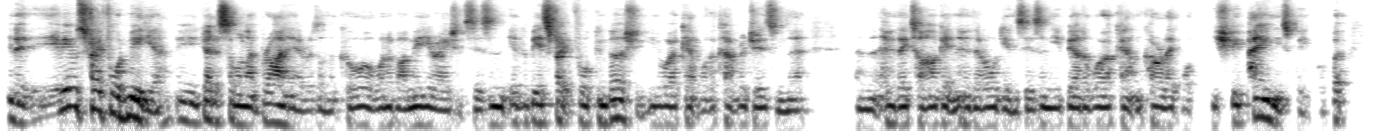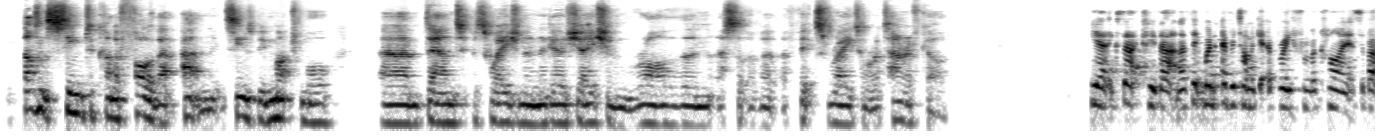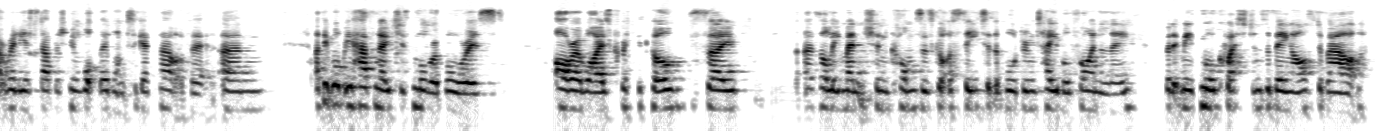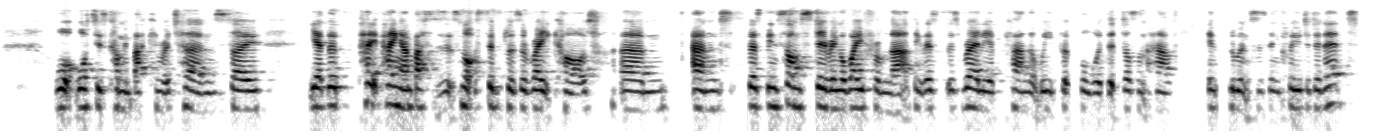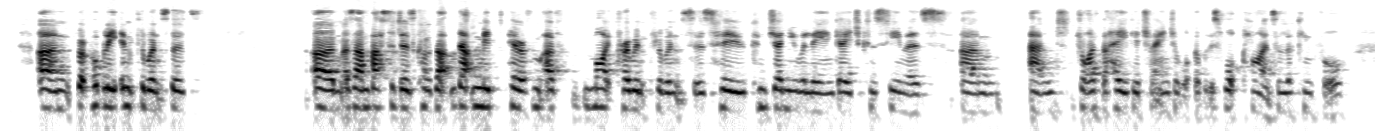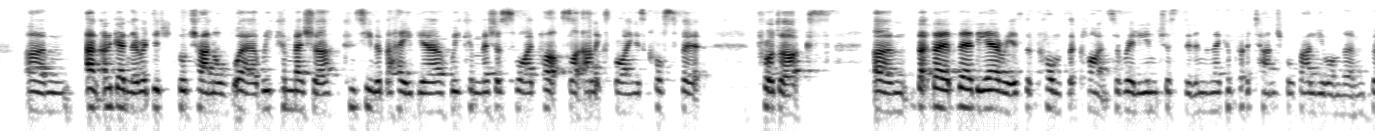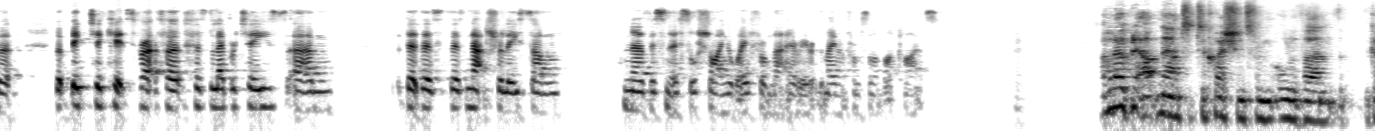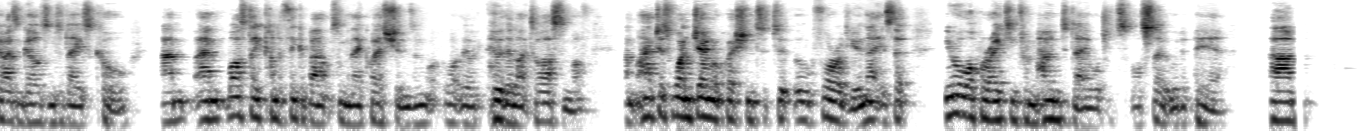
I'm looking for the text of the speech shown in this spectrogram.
you know, if it was straightforward media, you go to someone like Brian here, who's on the call, or one of our media agencies, and it would be a straightforward conversion. You work out what the coverage is and the, and who they target and who their audience is, and you'd be able to work out and correlate what you should be paying these people. But it doesn't seem to kind of follow that pattern. It seems to be much more um, down to persuasion and negotiation rather than a sort of a, a, fixed rate or a tariff card. Yeah, exactly that. And I think when every time I get a brief from a client, it's about really establishing what they want to get out of it. Um, I think what we have noticed more and more is ROI is critical. So, as Ollie mentioned, comms has got a seat at the boardroom table finally, but it means more questions are being asked about what what is coming back in return. So yeah, the pay, paying ambassadors, it's not as simple as a rate card. Um, and there's been some steering away from that. I think there's, there's rarely a plan that we put forward that doesn't have influencers included in it. Um, but probably influencers um, as ambassadors, kind of that, that mid tier of, of, micro influencers who can genuinely engage consumers um, and drive behaviour change, is what clients are looking for. Um, and, and, again, they're a digital channel where we can measure consumer behaviour, we can measure swipe ups like Alex buying his CrossFit products. Um, but they're, they're the areas of comms that clients are really interested in and they can put a tangible value on them. But, but big tickets for, for, for celebrities, um, there's there's naturally some nervousness or shying away from that area at the moment from some of our clients. Okay. I'm going to open it up now to, to questions from all of um, the, the, guys and girls on today's call. Um, and whilst they kind of think about some of their questions and what, what they would, who they like to ask them of, um, I have just one general question to, to, all four of you, and that is that you're all operating from home today, or, so it would appear. Um,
